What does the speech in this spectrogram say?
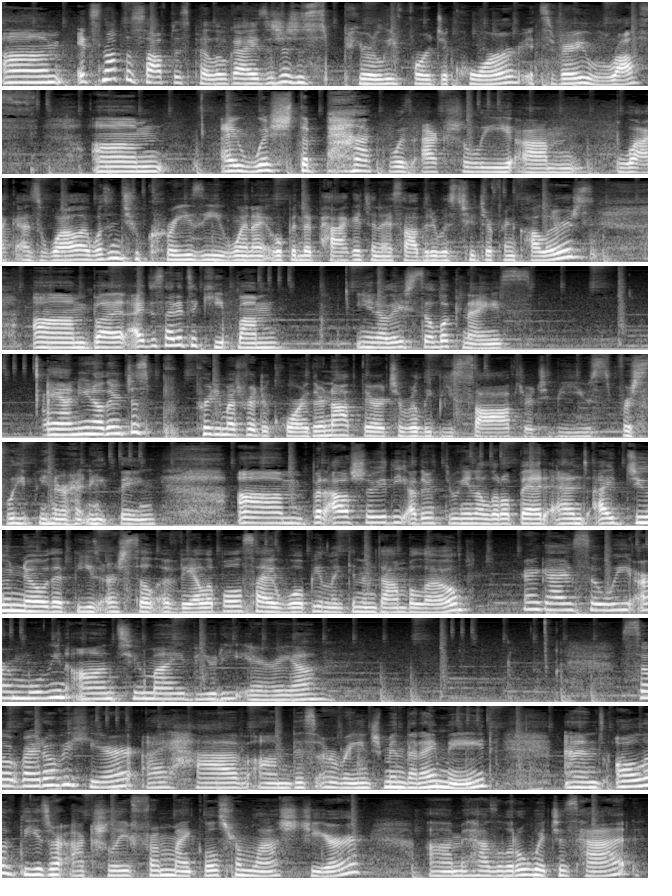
Um, it's not the softest pillow guys. This is just purely for decor. It's very rough. Um, I wish the back was actually um, black as well. I wasn't too crazy when I opened the package and I saw that it was two different colors. Um, but I decided to keep them you know, they still look nice. And you know, they're just pretty much for decor. They're not there to really be soft or to be used for sleeping or anything. Um, but I'll show you the other three in a little bit. And I do know that these are still available, so I will be linking them down below. All right guys, so we are moving on to my beauty area. So right over here, I have um, this arrangement that I made and all of these are actually from Michaels from last year. Um, it has a little witch's hat,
